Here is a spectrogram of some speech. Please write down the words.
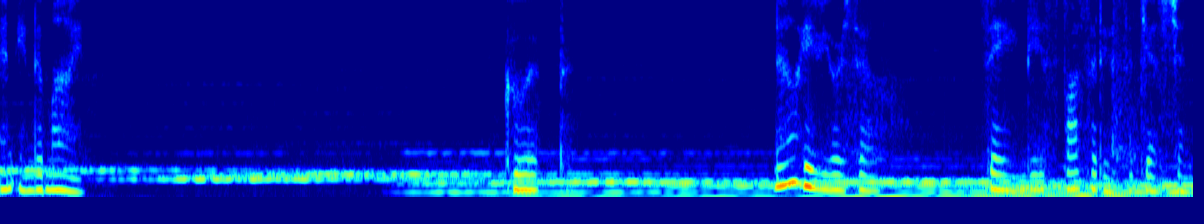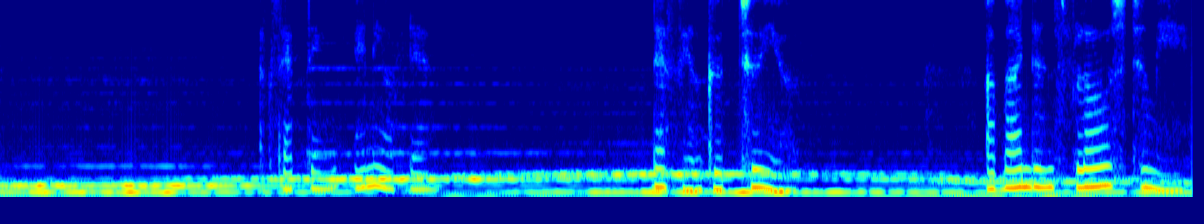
and in the mind. Good. Now hear yourself saying this positive suggestion, accepting that feel good to you. Abundance flows to me.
